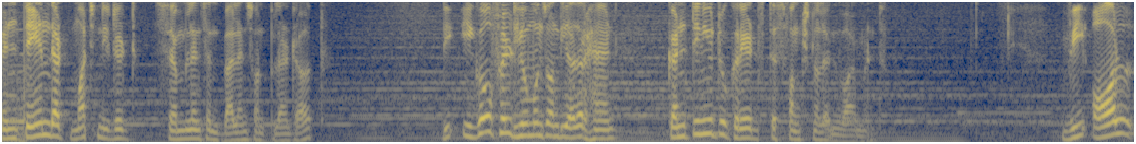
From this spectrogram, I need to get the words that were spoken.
maintain that much needed semblance and balance on planet Earth. The ego filled humans, on the other hand, continue to create dysfunctional environment. We all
